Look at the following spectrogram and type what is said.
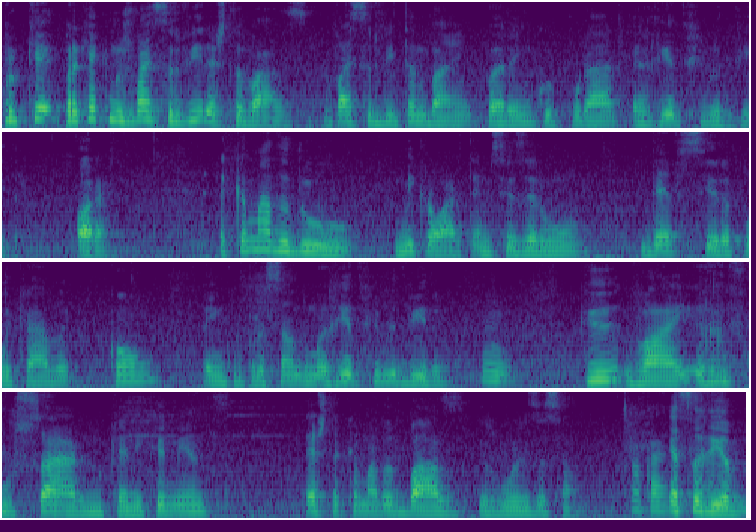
Porquê, para que é que nos vai servir esta base? Vai servir também para incorporar a rede de fibra de vidro. Ora, a camada do MicroArt MC01 deve ser aplicada com a incorporação de uma rede de fibra de vidro Hum. que vai reforçar mecanicamente esta camada de base e regularização. Ok. Essa rede,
